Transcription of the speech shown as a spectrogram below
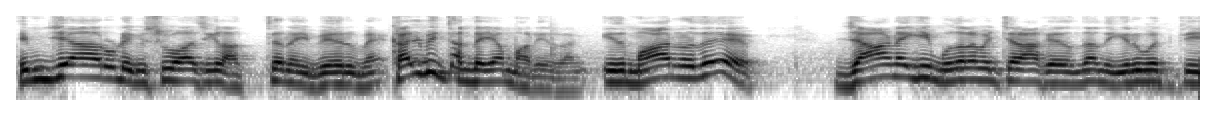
எம்ஜிஆருடைய விசுவாசிகள் அத்தனை பேருமே கல்வி தந்தையாக மாறிடுறாங்க. இது மாறுனது ஜானகி முதலமைச்சராக இருந்த அந்த இருபத்தி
